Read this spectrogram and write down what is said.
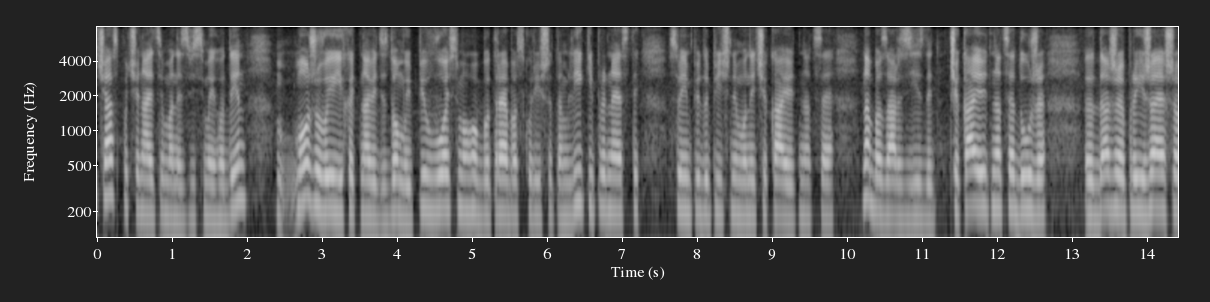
час починається в мене з 8 годин. Можу виїхати навіть з дому і пів восьмого, бо треба скоріше там ліки принести своїм підопічним. Вони чекають на це. На базар з'їздить, чекають на це дуже. Навіть приїжджаєш е,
